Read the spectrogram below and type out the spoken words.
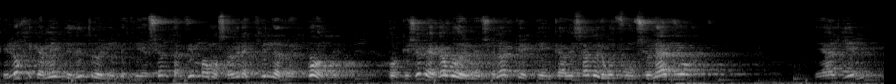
que lógicamente dentro de la investigación también vamos a ver a quién le responde. Porque yo le acabo de mencionar que que encabezaba era un funcionario de alguien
